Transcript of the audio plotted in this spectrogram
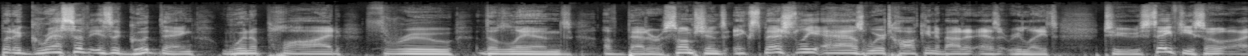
But aggressive is a good thing when applied through the lens of better assumptions, especially as we're talking about it as it relates to safety. So,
